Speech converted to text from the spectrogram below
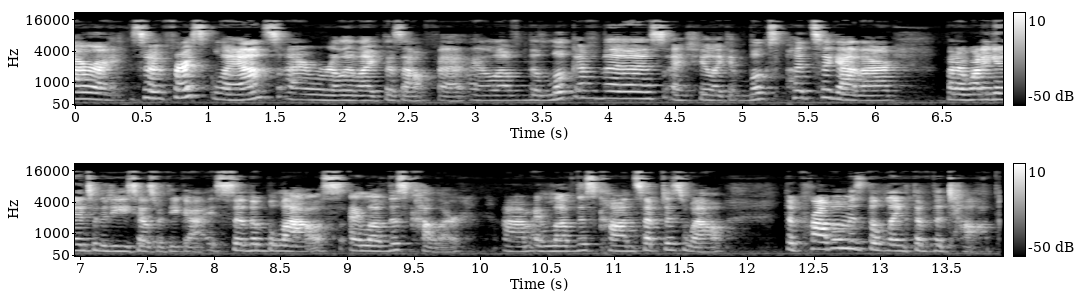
All right, so at first glance, I really like this outfit. I love the look of this. I feel like it looks put together, but I wanna get into the details with you guys. So the blouse, I love this color. Um, I love this concept as well. The problem is the length of the top.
